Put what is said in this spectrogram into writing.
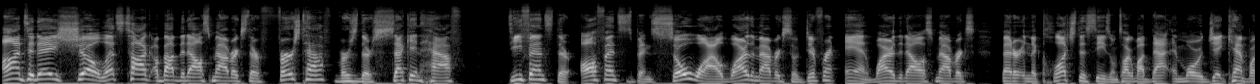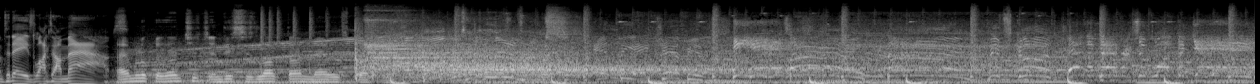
On today's show, let's talk about the Dallas Mavericks, their first half versus their second half defense. Their offense has been so wild. Why are the Mavericks so different? And why are the Dallas Mavericks better in the clutch this season? We'll talk about that and more with Jake Kemp on today's Locked On Mavs. I'm Luka Doncic, and this is Locked On Mavericks. Mavericks, NBA champions. He hits! Bang! Bang! It's good. And the Mavericks have won the game!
